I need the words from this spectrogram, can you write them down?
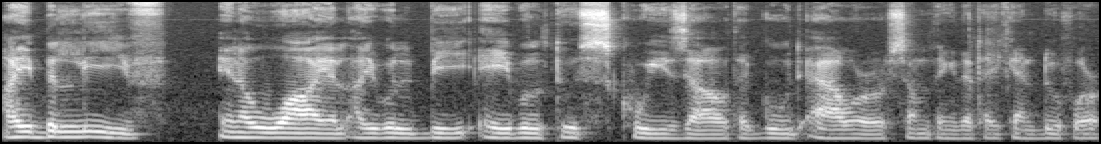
I believe in a while I will be able to squeeze out a good hour or something that I can do for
